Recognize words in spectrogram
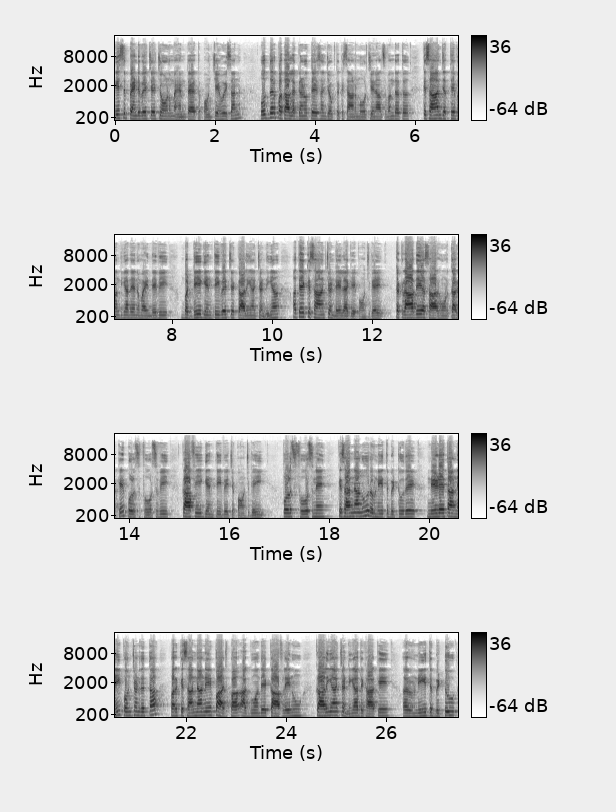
ਇਸ ਪਿੰਡ ਵਿੱਚ ਚੋਣ ਮੁਹਿੰਮ ਤਹਿਤ ਪਹੁੰਚੇ ਹੋਏ ਸਨ। ਉਧਰ ਪਤਾ ਲੱਗਣ ਉੱਤੇ ਸੰਯੁਕਤ ਕਿਸਾਨ ਮੋਰਚੇ ਨਾਲ ਸੰਬੰਧਿਤ ਕਿਸਾਨ ਜਥੇਬੰਦੀਆਂ ਦੇ ਨੁਮਾਇੰਦੇ ਵੀ ਵੱਡੀ ਗਿਣਤੀ ਵਿੱਚ ਕਾਲੀਆਂ ਝੰਡੀਆਂ ਅਤੇ ਕਿਸਾਨ ਝੰਡੇ ਲੈ ਕੇ ਪਹੁੰਚ ਗਏ। ਟਕਰਾਅ ਦੇ ਅਸਾਰ ਹੋਣ ਕਰਕੇ ਪੁਲਿਸ ਫੋਰਸ ਵੀ ਕਾਫੀ ਗਿਣਤੀ ਵਿੱਚ ਪਹੁੰਚ ਗਈ। ਪੁਲਿਸ ਫੋਰਸ ਨੇ ਕਿਸਾਨਾਂ ਨੂੰ ਰਵਨੀਤ ਬਿੱਟੂ ਦੇ ਨੇੜੇ ਤਾਂ ਨਹੀਂ ਪਹੁੰਚਣ ਦਿੱਤਾ, ਪਰ ਕਿਸਾਨਾਂ ਨੇ ਭਾਜਪਾ ਆਗੂਆਂ ਦੇ ਕਾਫਲੇ ਨੂੰ ਕਾਲੀਆਂ ਝੰਡੀਆਂ ਦਿਖਾ ਕੇ ਰਵਨੀਤ ਬਿੱਟੂ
